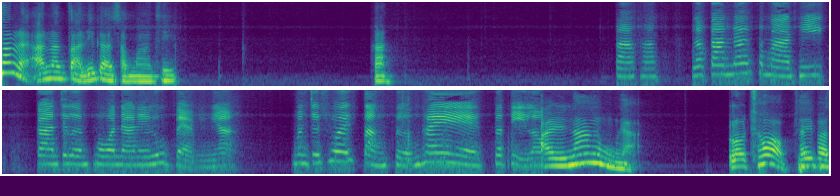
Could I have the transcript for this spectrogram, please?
นั่นแหละอนันตาริกาสมาธิฮะตาคะแล้วการนั่งสมาธิการเจริญภาวนาในรูปแบบอย่างเนี้ย มันจะช่วยสั่งเสริมให้สติเราไอ้นั่งเนี่ยเราชอบใช้ภา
